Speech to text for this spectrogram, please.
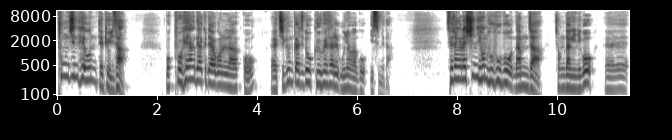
풍진해운 대표이사 목포 해양대학교 대학원을 나왔고 에, 지금까지도 그 회사를 운영하고 있습니다. 세정연의 신현후 후보 남자 정당인이고 에,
